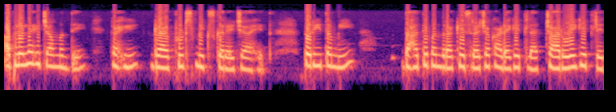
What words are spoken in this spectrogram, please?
आपल्याला ह्याच्यामध्ये काही ड्रायफ्रुट्स मिक्स करायचे आहेत. तर इथं मी दहा ते पंधरा केसराच्या काड्या घेतल्यात चारोळी घेतलेत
